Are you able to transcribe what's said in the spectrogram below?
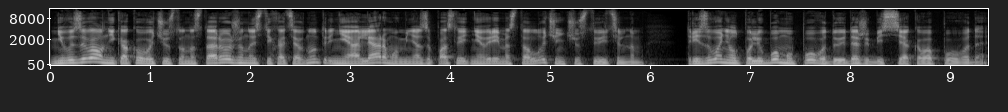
не вызывал никакого чувства настороженности, хотя внутренний алярм у меня за последнее время стал очень чувствительным, трезвонил по любому поводу и даже без всякого повода.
